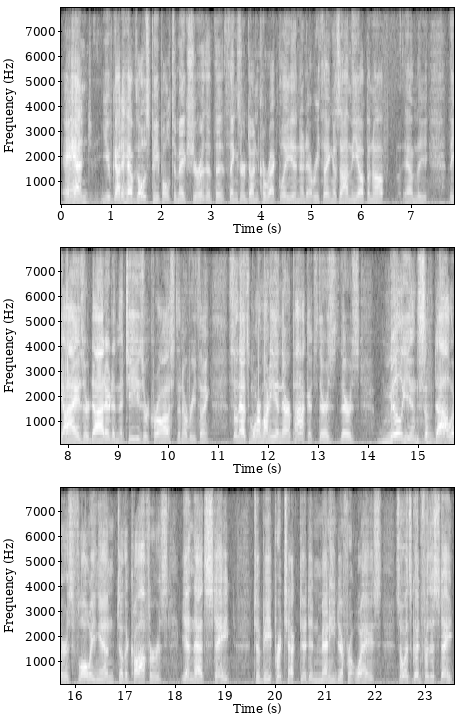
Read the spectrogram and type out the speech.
And you've got to have those people to make sure that the things are done correctly and that everything is on the up and up and the the I's are dotted and the T's are crossed and everything. So that's more money in their pockets. There's there's millions of dollars flowing into the coffers in that state to be protected in many different ways. So it's good for the state.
